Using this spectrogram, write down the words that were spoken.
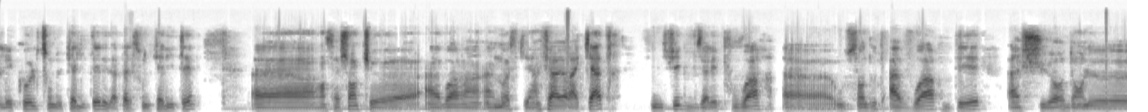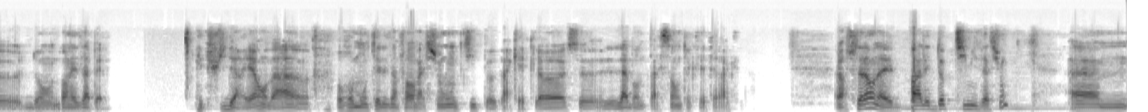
les calls sont de qualité, les appels sont de qualité, en sachant que avoir un, MOS qui est inférieur à 4 signifie que vous allez pouvoir ou sans doute avoir des hachures dans, le, dans, dans les appels. Et puis derrière, on va remonter les informations type packet loss, la bande passante, etc. Alors tout à l'heure, on avait parlé d'optimisation. Euh,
